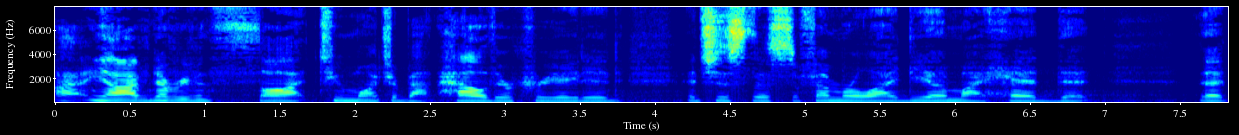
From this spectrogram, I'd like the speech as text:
I, you know, I've never even thought too much about how they're created. It's just this ephemeral idea in my head that that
